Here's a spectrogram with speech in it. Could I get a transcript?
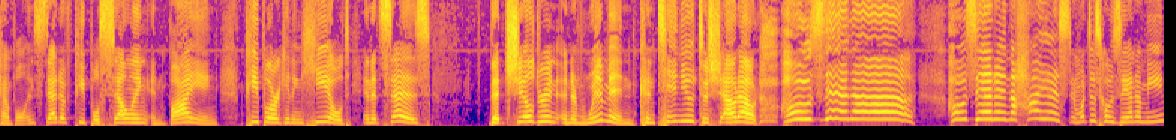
temple, instead of people selling and buying, people are getting healed. And it says that children and women continue to shout out, Hosanna! Hosanna in the highest! And what does Hosanna mean?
